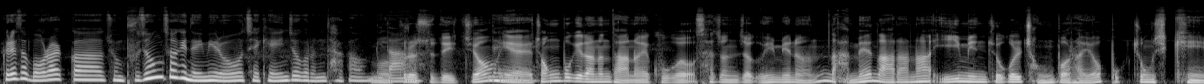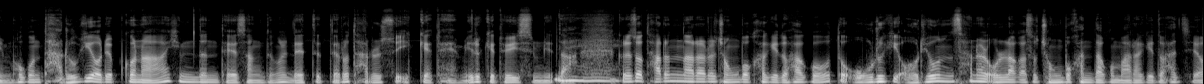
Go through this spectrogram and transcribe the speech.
그래서 뭐랄까 좀 부정적인 의미로 제 개인적으로는 다가옵니다. 뭐 그럴 수도 있죠. 네. 예, 정복이라는 단어의 국어 사전적 의미는 남의 나라나 이민족을 정벌하여 복종시킴 혹은 다루기 어렵거나 힘든 대상 등을 내 뜻대로 다룰 수 있게 됨 이렇게 돼 있습니다. 네. 그래서 다른 나라를 정복하기도 하고 또 오르기 어려운 산을 올라가서 정복한다고 말하기도 하지요.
